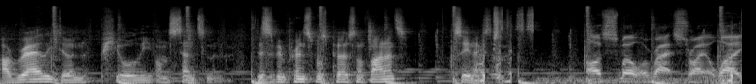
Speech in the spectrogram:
are rarely done purely on sentiment. This has been Principles Personal Finance. I'll see you next time. I smelt a rat straight away.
